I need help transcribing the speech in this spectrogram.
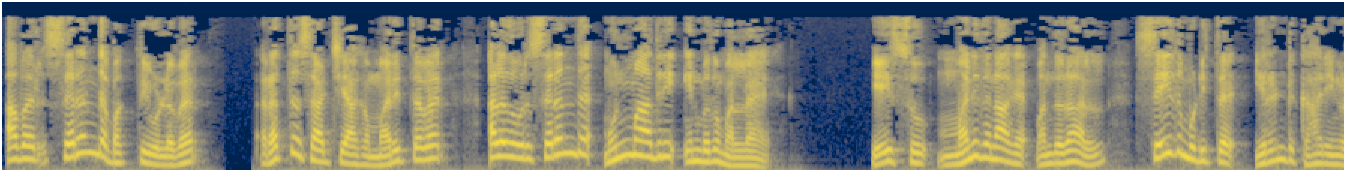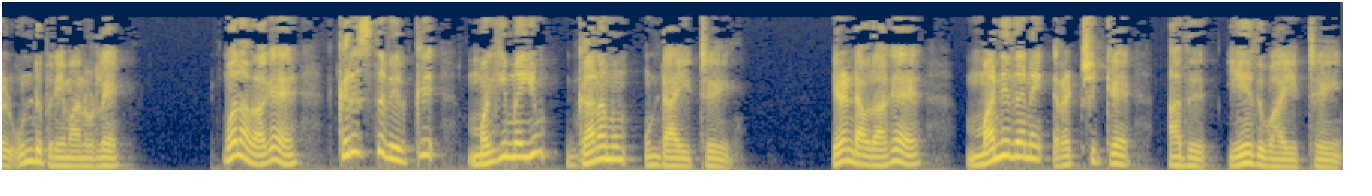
அவர் சிறந்த பக்தியுள்ளவர் இரத்த சாட்சியாக மறித்தவர் அல்லது ஒரு சிறந்த முன்மாதிரி என்பதும் அல்ல. இயேசு மனிதனாக வந்ததால் செய்து முடித்த இரண்டு காரியங்கள் உண்டு பிரியமானவர்களே. முதலாவதாக கிறிஸ்துவிற்கு மகிமையும் கனமும் உண்டாயிற்று. இரண்டாவதாக மனிதனை ரட்சிக்க அது ஏதுவாயிற்று.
